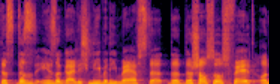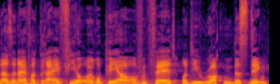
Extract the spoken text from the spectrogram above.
Das, das ist eh so geil. Ich liebe die Mavs. Da, da, da schaust du aufs Feld und da sind einfach drei, vier Europäer auf dem Feld und die rocken das Ding.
